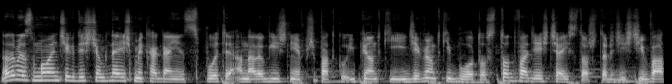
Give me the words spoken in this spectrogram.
Natomiast w momencie, gdy ściągnęliśmy kaganiec z płyty, analogicznie w przypadku i5 i i9 było to 120 i 140 W.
